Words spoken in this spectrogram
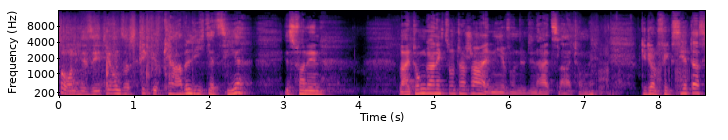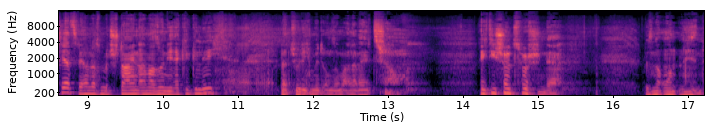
So, und hier seht ihr, unser dicke Kabel liegt jetzt hier. Ist von den Leitungen gar nicht zu unterscheiden, hier von den Heizleitungen. Ne? Gideon fixiert das jetzt. Wir haben das mit Stein einmal so in die Ecke gelegt. Natürlich mit unserem Allerweltsschaum. Richtig schön zwischen der. Bis nach unten hin.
